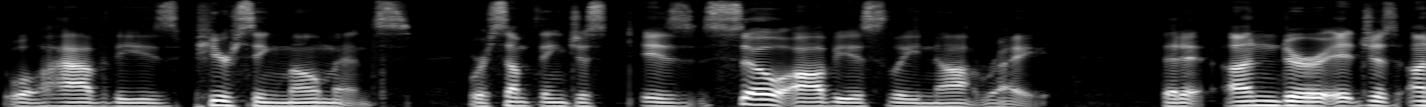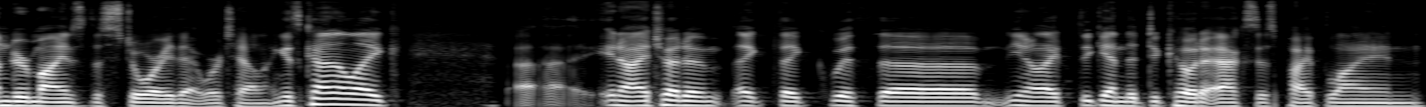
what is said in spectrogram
will have these piercing moments where something just is so obviously not right that it under it just undermines the story that we're telling. It's kind of like uh, you know I try to like like with uh, you know like again the Dakota Access Pipeline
